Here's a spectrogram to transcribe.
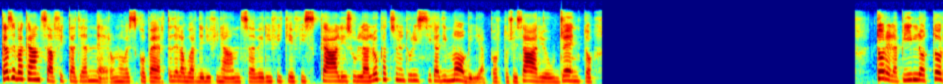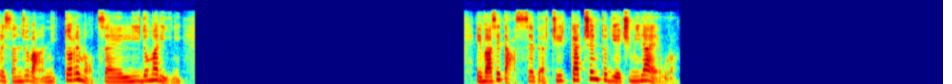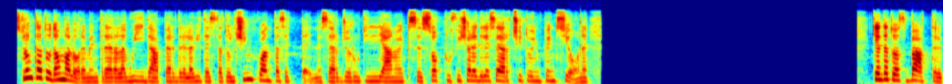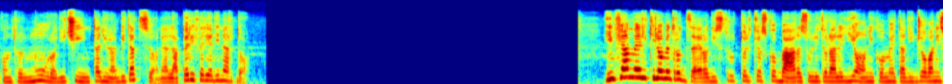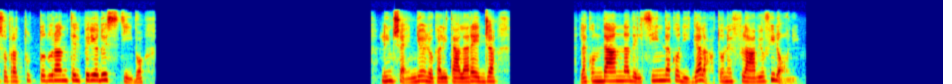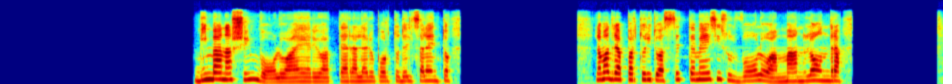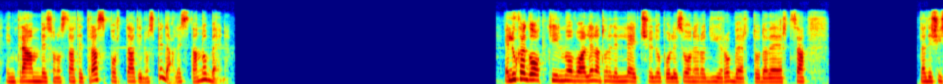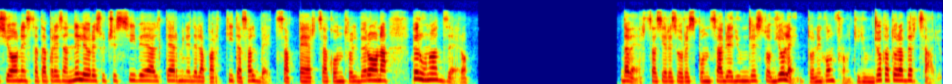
Case vacanza affittate a nero, nuove scoperte della Guardia di Finanza, verifiche fiscali sulla locazione turistica di immobili a Porto Cesario, Ugento, Torre Lapillo, Torre San Giovanni, Torre Mozza e Lido Marini. Evase tasse per circa 110.000 euro. Stroncato da un malore mentre era alla guida, a perdere la vita è stato il 57enne Sergio Rutigliano, ex sottufficiale dell'esercito in pensione, che è andato a sbattere contro il muro di cinta di un'abitazione alla periferia di Nardò. In fiamme il chilometro zero, distrutto il chiosco bar sul litorale ionico, meta di giovani soprattutto durante il periodo estivo. L'incendio in località La Reggia. La condanna del sindaco di Galatone Flavio Filoni. Bimba nasce in volo aereo a terra all'aeroporto del Salento la madre ha partorito a sette mesi sul volo a Man Londra. Entrambe sono state trasportate in ospedale e stanno bene. È Luca Gotti il nuovo allenatore del Lecce dopo l'esonero di Roberto D'Aversa. La decisione è stata presa nelle ore successive al termine della partita salvezza persa contro il Verona per 1-0. D'Aversa si è reso responsabile di un gesto violento nei confronti di un giocatore avversario.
